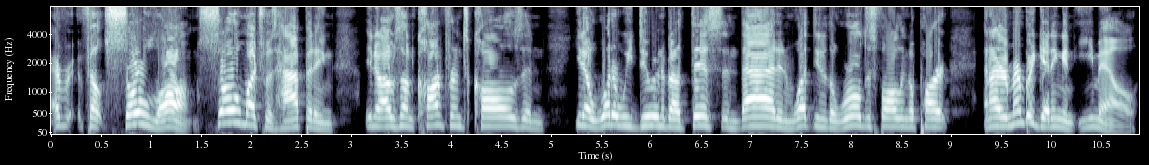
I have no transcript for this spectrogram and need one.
every felt so long. So much was happening. You know, I was on conference calls and you know, what are we doing about this and that and what, you know, the world is falling apart. And I remember getting an email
